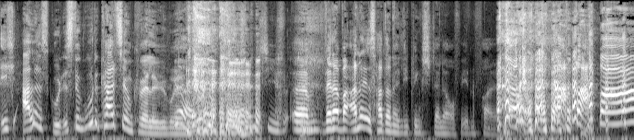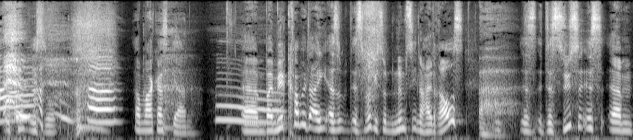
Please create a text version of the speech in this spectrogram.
ich alles gut. Ist eine gute Kalziumquelle übrigens. ja, definitiv. ähm, wenn er bei Anne ist, hat er eine Lieblingsstelle auf jeden Fall. ist wirklich so. Er mag das gern. Ähm, bei mir krabbelt eigentlich, also das ist wirklich so, du nimmst ihn halt raus. Das, das Süße ist, ähm,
